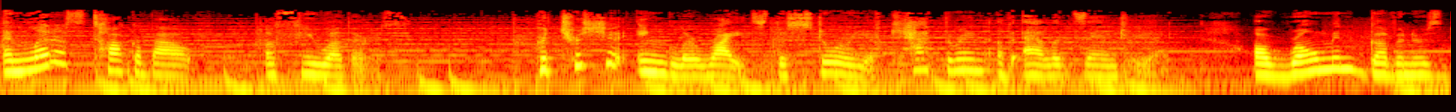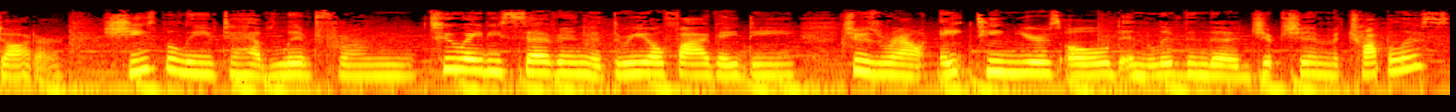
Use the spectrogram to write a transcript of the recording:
And let us talk about a few others. Patricia Engler writes the story of Catherine of Alexandria, a Roman governor's daughter. She's believed to have lived from 287 to 305 AD. She was around 18 years old and lived in the Egyptian metropolis.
